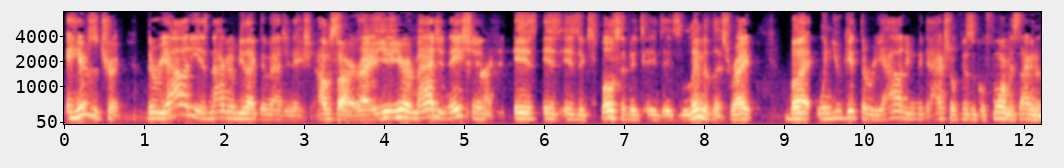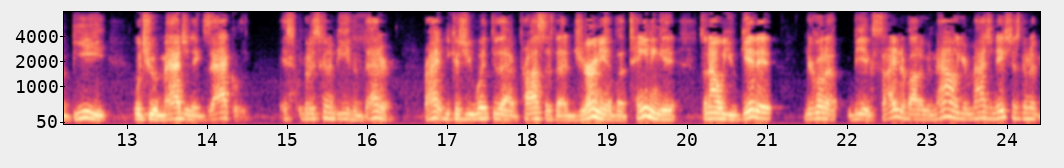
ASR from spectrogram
And here's the trick. The reality is not going to be like the imagination. I'm sorry right? You, your imagination is is is explosive. It's, it's it's limitless right? But when you get the reality you get the actual physical form it's not going to be what you imagine exactly. It's, but it's going to be even better right? Because you went through that process, that journey of attaining it. So now when you get it, you're going to be excited about it. But now your imagination is going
